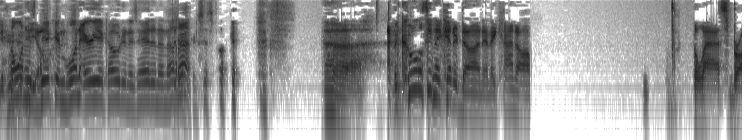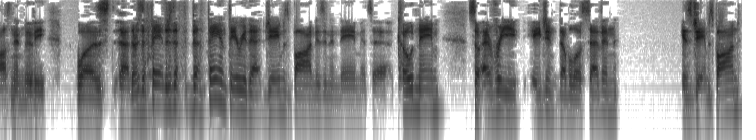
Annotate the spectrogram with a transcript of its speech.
I want his dick in one area code and his head in another. Yeah. It's just fucking. Uh, the coolest thing they could have done, and they kind of the last Brosnan movie was uh, there's a fan there's a the fan theory that James Bond isn't a name it's a code name so every agent 007 is James Bond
